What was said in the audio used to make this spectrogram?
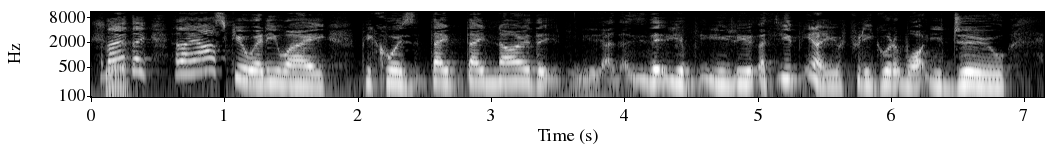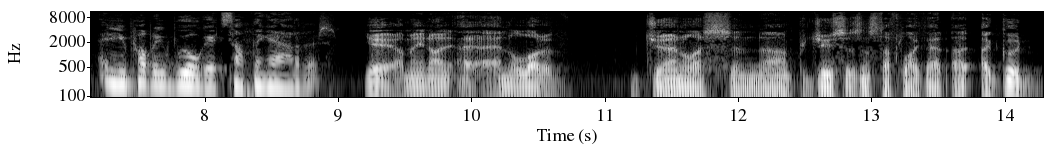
Sure. And, they, they, and they ask you anyway because they, they know that, you- that you, you, you, you know, you're pretty good at what you do and you probably will get something out of it. Yeah, I mean, I, and a lot of journalists and uh, producers and stuff like that. A, a good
